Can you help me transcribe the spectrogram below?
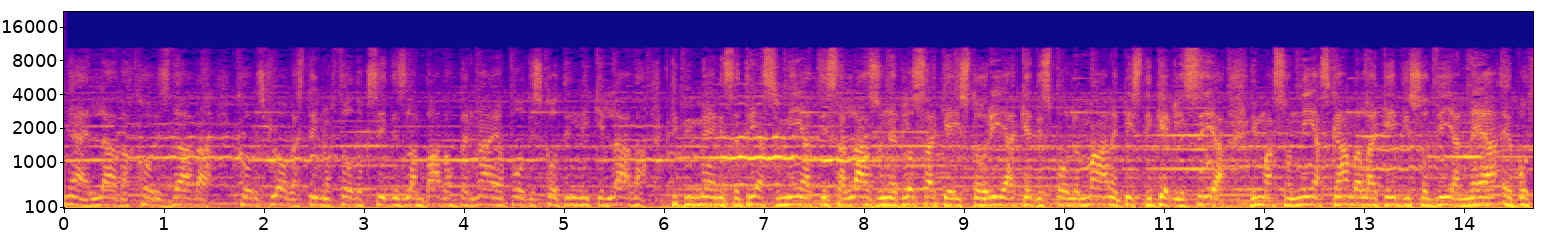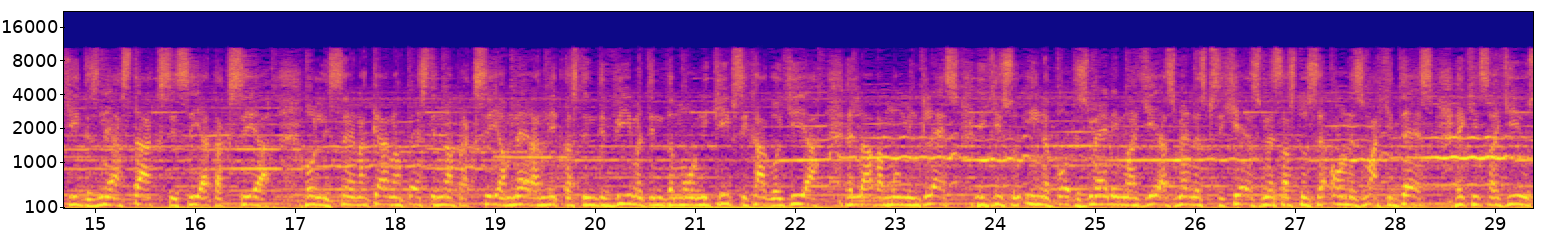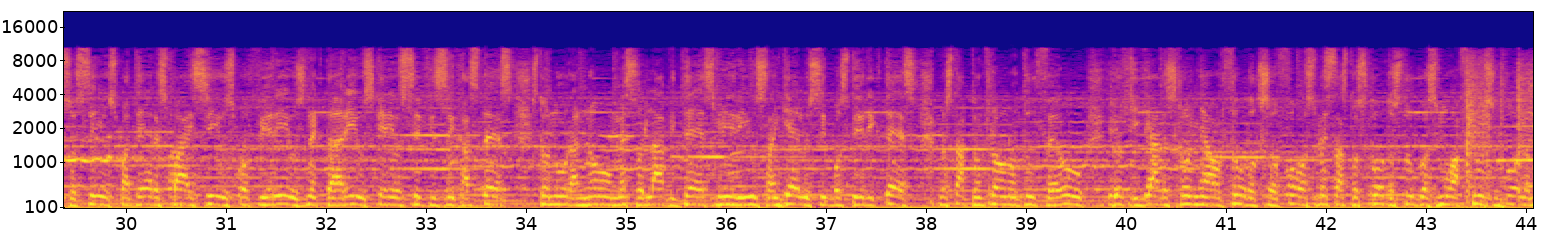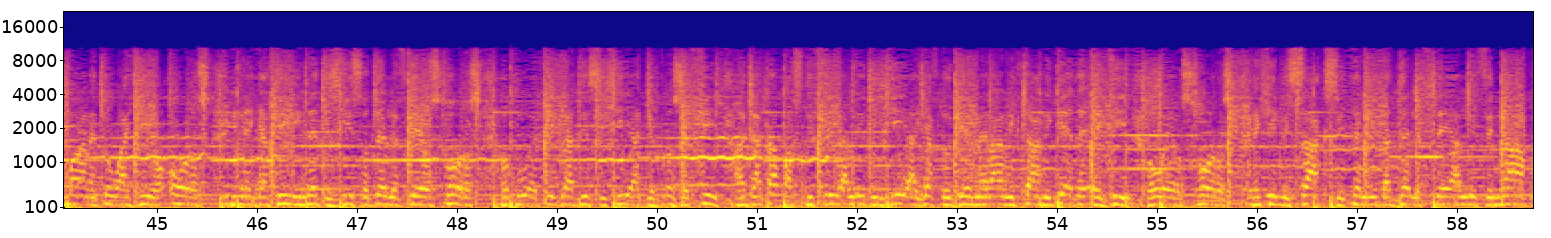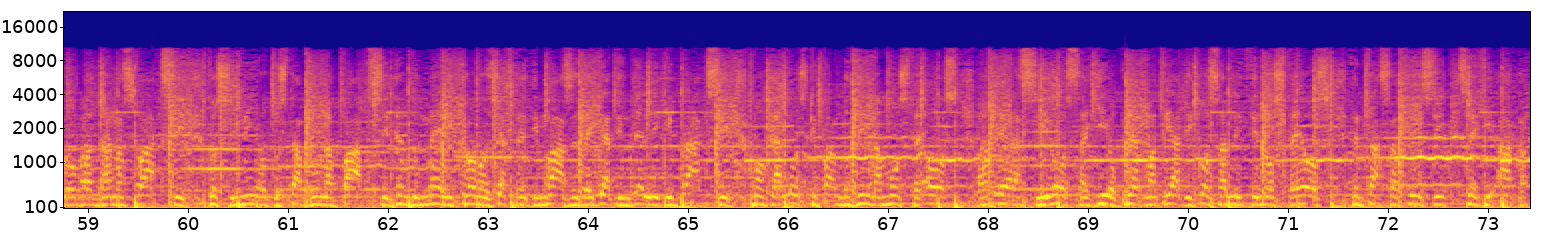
Μια Ελλάδα χωρίς δάδα, χωρίς φλόγα στην ορθόδοξη της λαμπάδα. Περνάει από τη σκοτεινή κοιλάδα Χτυπημένη σε τρία σημεία. Της αλλάζουν γλώσσα και ιστορία Και τις πολεμάνε πίστη και εκκλησία. Η μασονία σκάνδαλα και η δυσοδεία Νέα εποχή της νέας τάξης η αταξία. Όλοι σε ένα κάναπε στην απραξία. Μέρα νύχτα στην TV με την δαιμονική ψυχαγωγία. Ελλάδα μου μην κλαις, η γη σου είναι ποτισμένη Μαγιασμένες ψυχές. Μέσα στους αιώνες μαχητές Έχεις Αγίους Οσίους, Πατέρες Παϊσίους, Πορφυρίους, Νεκταρίους και Ιωσήφις ηχαστές Στον ουρανό μεσολαβητές, μύριους αγγέλους υποστηρικτές. Μπροστά από τον θρόνο του Θεού, δυο χιλιάδες χρόνια ορθόδοξο φως. Μέσα στο σκότος του κόσμου αυτού σου πολεμάνε το Αγίο Όρος. Είναι γιατί είναι της γης ο τελευταίος χώρος Όπου επικρατεί ησυχία και προσευχή. Αγκατάπαυστη θεία λειτουργία Γι' αυτό και μέρα νυχτά νικέται εκεί Ο έως χώρος έχει λυσάξει. Θέλει τα τελευταία αληθινά πρόβαντα να σφάξει. Το σημείο του σταύρου να πάψει. Δεν του μένει χρόνος γι' αυτό ετοιμάζεται για την τελική πράξη. Μα ο καλός και παντοδύναμος Θεός. Πατέρας Υιός, Αγίο Πνεύμα, Τριαδικός αληθινός Θεός. Δεν θα σ' αφήσει, σε έχει αγαπήσει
